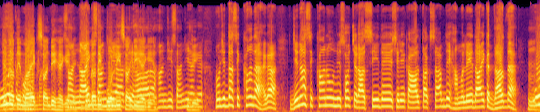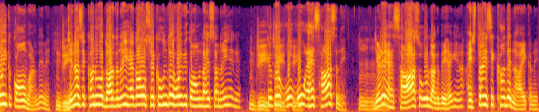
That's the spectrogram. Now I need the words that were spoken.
ਉਹ ਇੱਕ ਨਾਇਕ ਸਾਂਝੇ ਹੈਗੇ ਹਾਂ, ਨੇ, ਜਿਨ੍ਹਾਂ ਦੀ ਬੋਲੀ ਸਾਂਝੀ ਹੈਗੀ ਆ। ਹਾਂਜੀ ਸਾਂਝੇ। ਹੈਗੇ ਹੁਣ ਜਿੱਦਾਂ ਸਿੱਖਾਂ ਦਾ ਹੈਗਾ ਜਿਨ੍ਹਾਂ ਸਿੱਖਾਂ ਨੂੰ 1984 ਦੇ ਸ਼੍ਰੀ ਅਕਾਲ ਤਖਤ ਸਾਹਿਬ ਦੇ ਹਮਲੇ ਦਾ ਇੱਕ ਦਰਦ ਹੈ ਉਹ ਇੱਕ ਕੌਮ ਬਣਦੇ ਨੇ। ਜਿਨ੍ਹਾਂ ਸਿੱਖਾਂ ਨੂੰ ਉਹ ਦਰਦ ਨਹੀਂ ਹੈਗਾ ਉਹ ਸਿੱਖ ਹੁੰਦੇ ਹੋਏ ਵੀ ਕੌਮ ਦਾ ਹਿੱਸਾ ਨਹੀਂ ਹੈਗੇ। ਕਿਉਂਕਿ ਉਹ। ਉਹ ਅਹਿਸਾਸ ਨੇ। ਜਿਹੜੇ ਅਹਿਸਾਸ ਉਹ ਲੱਗਦੇ ਹੈਗੇ ਨਾ ਇਸ ਤਰ੍ਹਾਂ ਹੀ ਸਿੱਖਾਂ ਦੇ ਨਾਇਕ ਨੇ।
